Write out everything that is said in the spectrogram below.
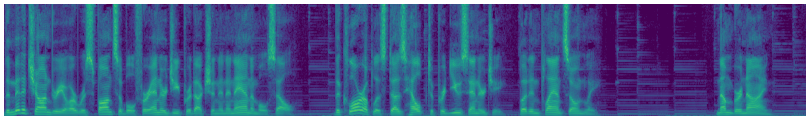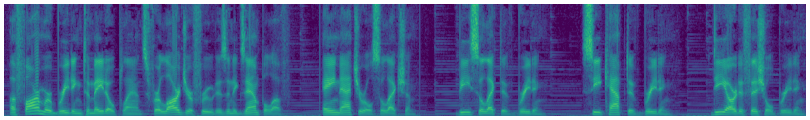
The mitochondria are responsible for energy production in an animal cell. The chloroplast does help to produce energy, but in plants only. Number 9. A farmer breeding tomato plants for larger fruit is an example of A. Natural selection. B. Selective breeding. C. Captive breeding. D. Artificial breeding.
